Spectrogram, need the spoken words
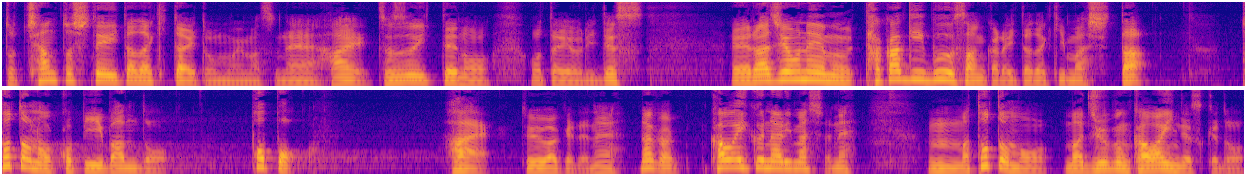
とちゃんとしていただきたいと思いますね。はい、続いてのお便りです。えーラジオネーム、高木ブーさんからいただきました。トトのコピーバンド、ポポ。はい。というわけでね、なんか可愛くなりましたね。うん、まあ、トトも、まあ、十分可愛いんですけど、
